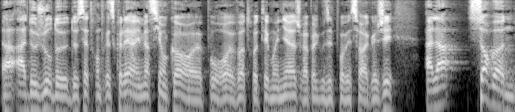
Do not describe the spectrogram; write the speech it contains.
à, deux jours de, de, cette rentrée scolaire. Et merci encore pour votre témoignage. Je rappelle que vous êtes professeur agrégé à la Sorbonne.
